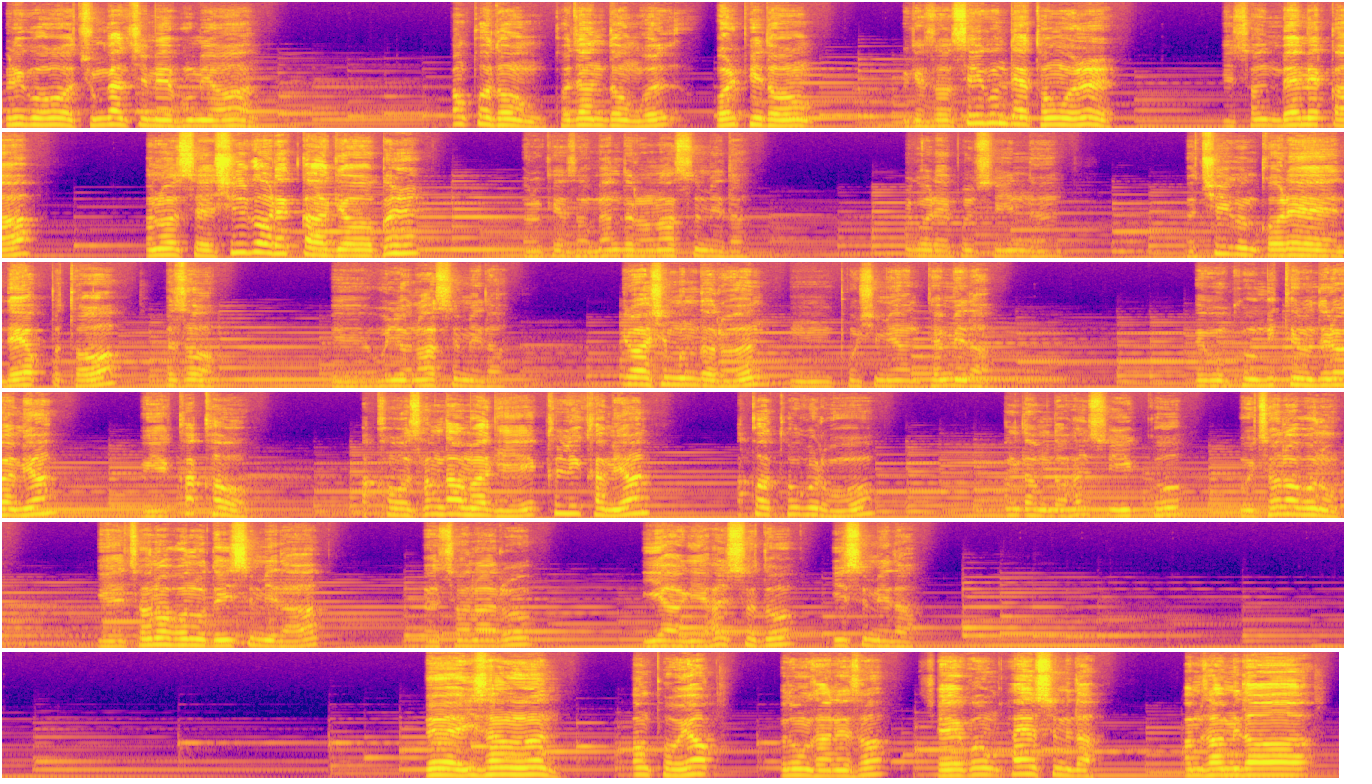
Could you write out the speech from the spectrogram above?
그리고 중간쯤에 보면 청포동, 고잔동, 월, 월피동 이렇게 해서 세 군데 동을 매매가, 전월세 실거래 가격을 이렇게 해서 만들어 놨습니다. 실거래 볼 수 있는 그 최근 거래 내역부터 해서 예, 올려놨습니다. 필요하신 분들은 음, 보시면 됩니다. 그리고 그 밑으로 내려가면 여기 카카오 카카오 상담하기 클릭하면 카카오톡으로 상담도 할 수 있고 여기 전화번호 예, 전화번호도 있습니다. 그 전화로 이야기할 수도 있습니다. 네, 이상은 성포역 부동산에서 제공하였습니다. 감사합니다.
